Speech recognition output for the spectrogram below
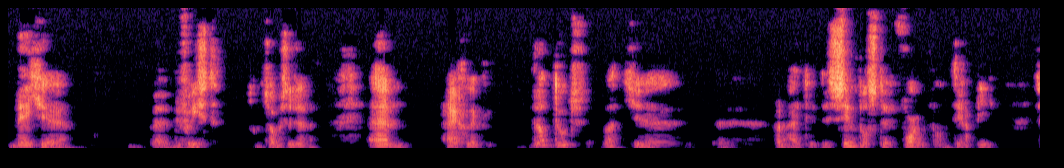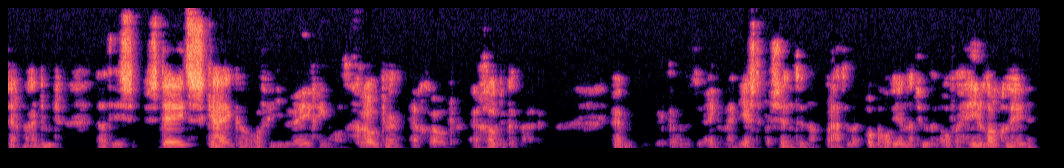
een beetje uh, bevriest, om het zo maar te zeggen. En eigenlijk dat doet wat je uh, vanuit de, simpelste vorm van therapie, zeg maar, doet. Dat is steeds kijken of je die beweging wat groter en groter en groter kunt maken. En, een van mijn eerste patiënten, dan praten we ook alweer natuurlijk over heel lang geleden.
